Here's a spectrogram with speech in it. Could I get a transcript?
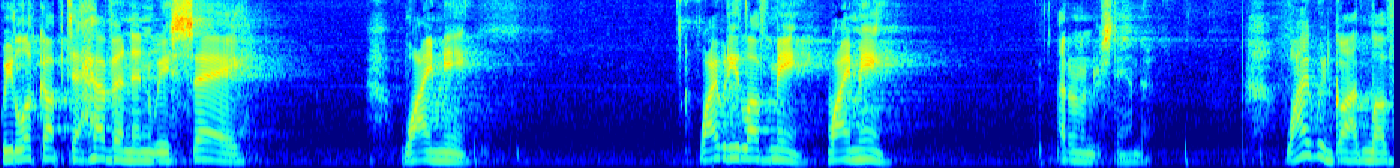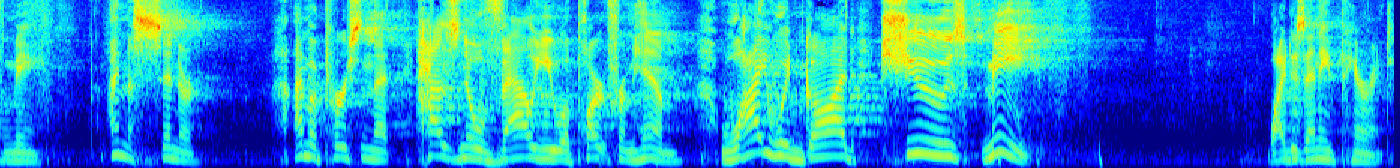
we look up to heaven and we say, Why me? Why would he love me? Why me? I don't understand it. Why would God love me? I'm a sinner. I'm a person that has no value apart from Him. Why would God choose me? Why does any parent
